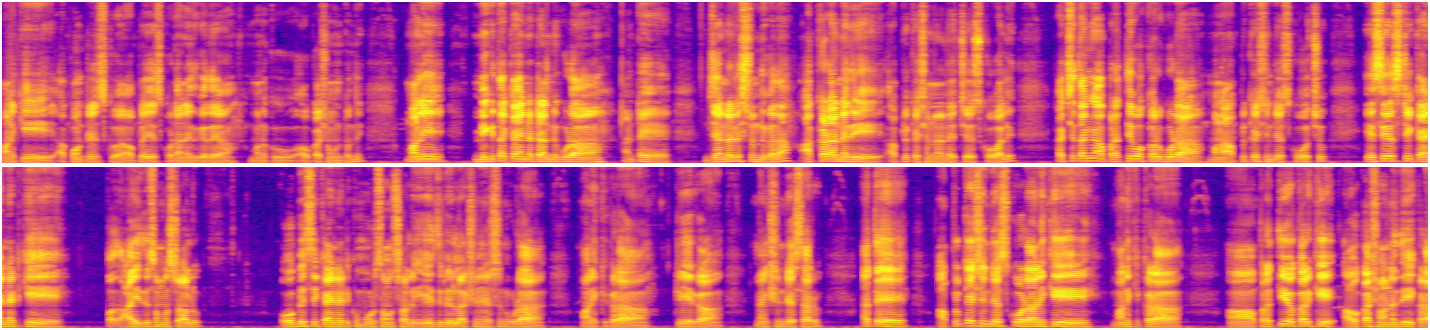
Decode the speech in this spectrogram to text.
మనకి అకౌంట్ అప్లై చేసుకోవడం అనేది కదా మనకు అవకాశం ఉంటుంది. మళ్ళీ మిగతా క్యాండిడేట్ అన్ని కూడా అంటే జర్నలిస్ట్ ఉంది కదా అక్కడ అనేది అప్లికేషన్ అనేది చేసుకోవాలి. ఖచ్చితంగా ప్రతి ఒక్కరు కూడా మన అప్లికేషన్ చేసుకోవచ్చు. ఎస్సీఎస్టీ క్యాండిడేట్కి ఐదు సంవత్సరాలు ఓబీసీ క్యాండిడేట్కి మూడు సంవత్సరాలు ఏజ్ రిలాక్సేషన్ కూడా మనకి ఇక్కడ క్లియర్గా మెన్షన్ చేశారు అయితే అప్లికేషన్ చేసుకోవడానికి మనకి ఇక్కడ ప్రతి ఒక్కరికి అవకాశం అనేది ఇక్కడ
